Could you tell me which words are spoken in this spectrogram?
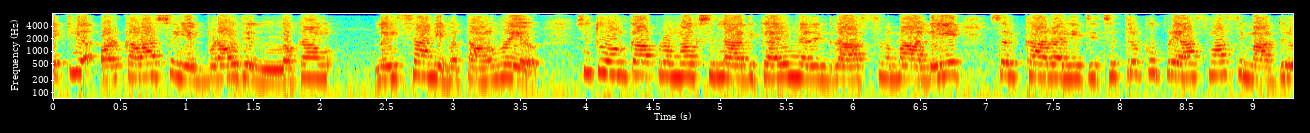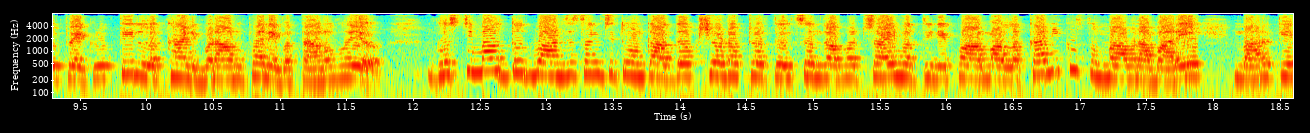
एकले अर्कालाई सहयोग बढ़ाउँदै लैसाने बताउनुभयो। चितवनका प्रमुख जिल्लाधिकारी नरेन्द्र शर्माले सरकार र निजी क्षेत्रको प्रयासमा सीमा दुरूपयोग रोक्दै लगानी बढ़ाउनु पर्ने बताउनुभयो। गोष्ठीमा उद्योग वाणिज्य संघ चितवनका अध्यक्ष डाक्टर तिलचन्द्र भट्टराई मध्य नेपालमा लगानीको सम्भावना बारे भारतीय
